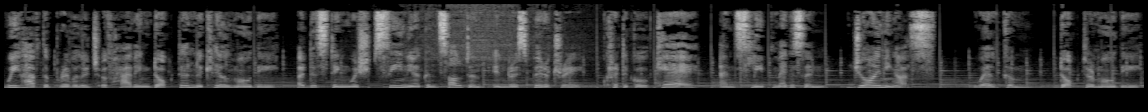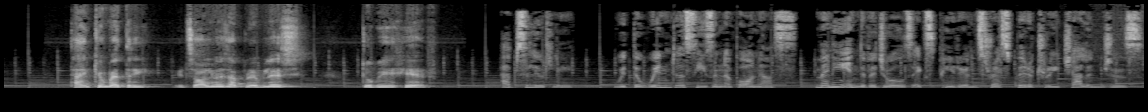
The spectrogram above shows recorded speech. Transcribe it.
we have the privilege of having Dr. Nikhil Modi, a distinguished senior consultant in respiratory, critical care, and sleep medicine, joining us. Welcome, Dr. Modi. Thank you, Maitri. It's always a privilege to be here. Absolutely. With the winter season upon us, many individuals experience respiratory challenges.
